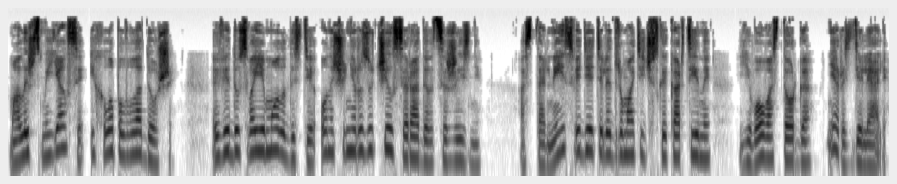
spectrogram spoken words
Малыш смеялся и хлопал в ладоши. Ввиду своей молодости он еще не разучился радоваться жизни. Остальные свидетели драматической картины его восторга не разделяли.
